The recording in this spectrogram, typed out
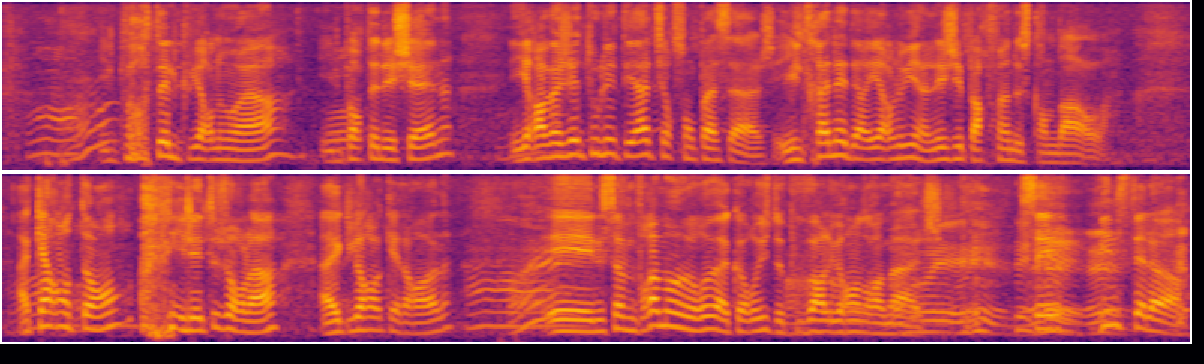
Il portait le cuir noir, il portait des chaînes, et il ravageait tous les théâtres sur son passage. Et il traînait derrière lui un léger parfum de scandale. À 40 ans, il est toujours là, avec le rock'n'roll. Et nous sommes vraiment heureux à Chorus de pouvoir lui rendre hommage. C'est Vince Taylor.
